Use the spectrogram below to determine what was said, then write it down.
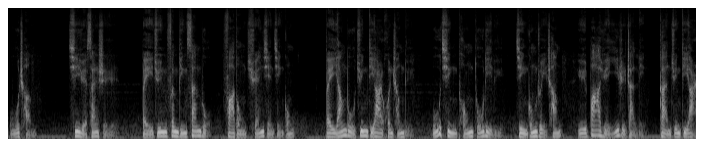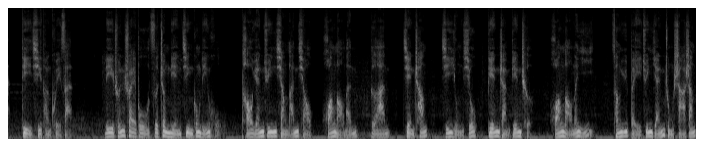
吴城。七月三十日，北军分兵三路发动全线进攻。北洋陆军第二混成旅吴庆同独立旅进攻瑞昌，于八月一日占领。赣军第二、第七团溃散。李纯率部自正面进攻临湖，讨袁军向蓝桥、黄老门、德安、建昌及永修边战边撤。黄老门一役。曾与北军严重杀伤，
